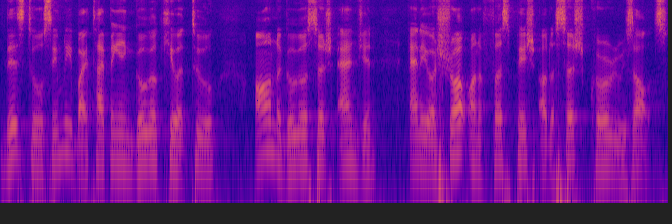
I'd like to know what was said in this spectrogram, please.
this tool simply by typing in Google Keyword Tool on the Google search engine and it will show up on the first page of the search query results.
